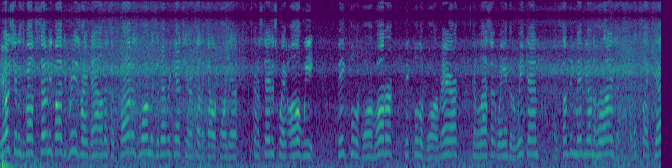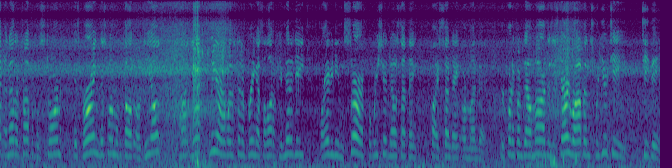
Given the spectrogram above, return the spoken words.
The ocean is about 75 degrees right now. That's about as warm as it ever gets here in Southern California. It's going to stay this way all week. Big pool of warm water, big pool of warm air. It's going to last that way into the weekend, and something may be on the horizon. It looks like yet another tropical storm is brewing. This one will be called Odile. Not yet clear whether it's going to bring us a lot of humidity or even even surf, but we should know something by Sunday or Monday. Reporting from Del Mar, this is Gary Robbins for UT TV.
